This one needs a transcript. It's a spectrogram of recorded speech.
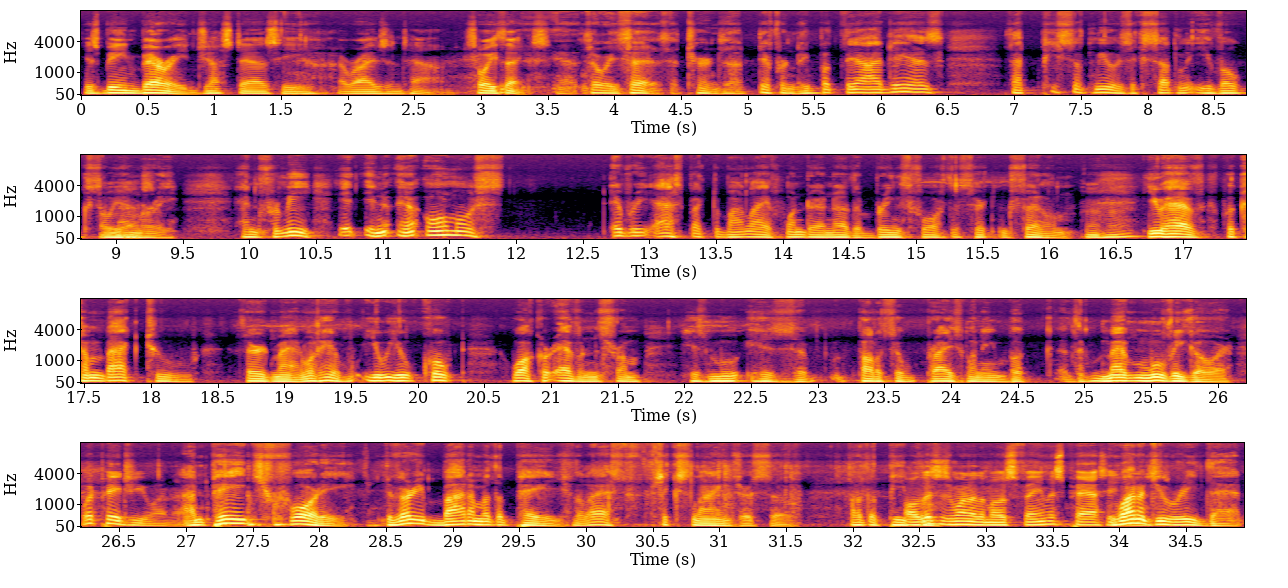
is being buried just as he arrives in town. So he thinks. Yeah, so he says. It turns out differently, but the idea is that piece of music suddenly evokes a Oh, yes. And for me, it in, in almost every aspect of my life, one way or another, brings forth a certain film. Mm-hmm. You have, we'll come back to Third Man. Well, here, you, you quote Walker Evans from his, mo- his uh, Pulitzer Prize winning book, uh, The Ma- Moviegoer. What page are you on? On page 40, the very bottom of the page, the last six lines or so, other people. Oh, this is one of the most famous passages. Why don't you read that?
